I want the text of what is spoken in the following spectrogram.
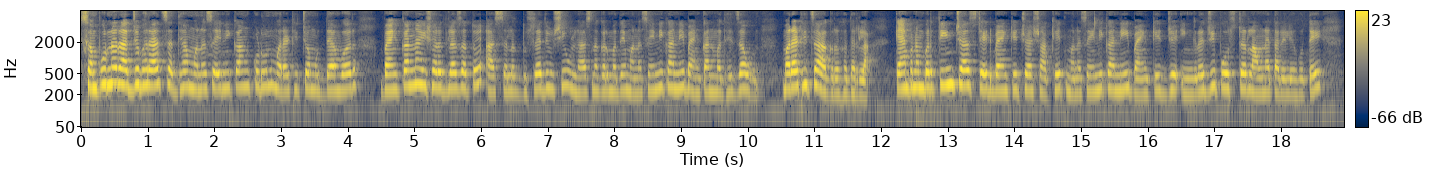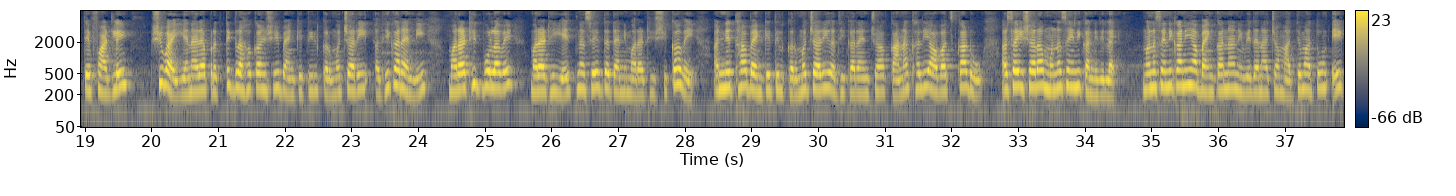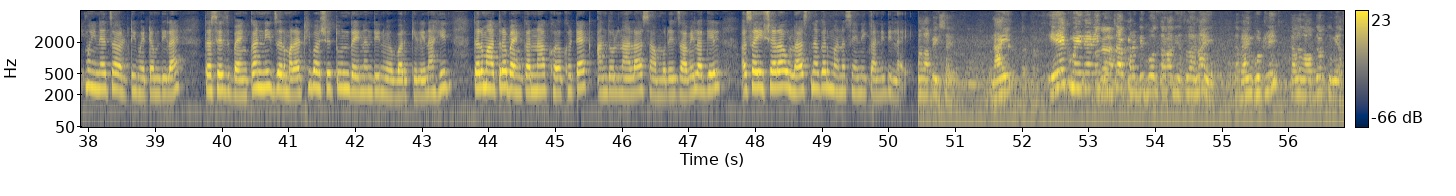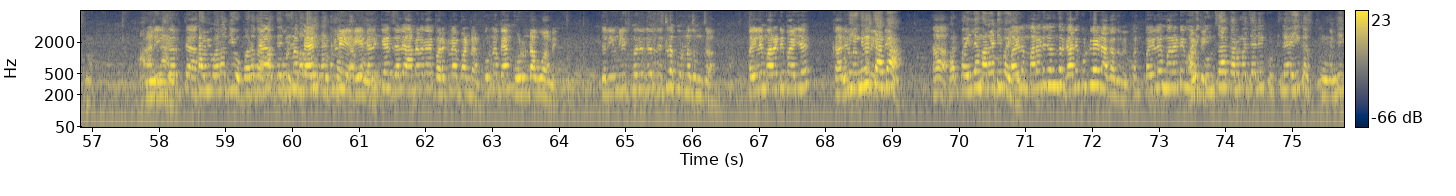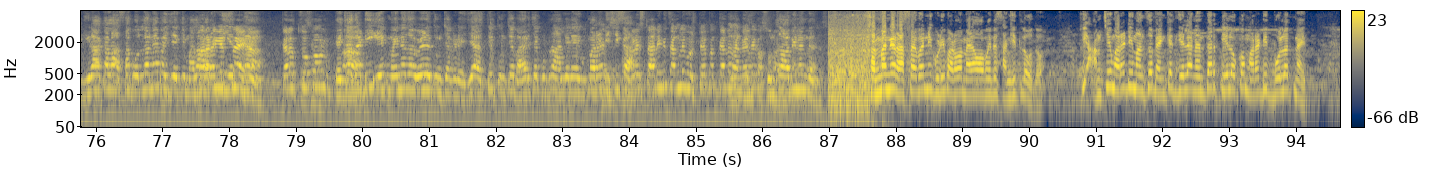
संपूर्ण राज्यभरात सध्या मनसैनिकांकडून मराठीच्या मुद्द्यांवर बँकांना इशारा दिला जातोय. आज सलग दुसऱ्या दिवशी उल्हासनगरमध्ये मनसैनिकांनी बँकांमध्ये जाऊन मराठीचा आग्रह धरला. कॅम्प नंबर तीनच्या स्टेट बँकेच्या शाखेत मनसैनिकांनी बँकेत जे इंग्रजी पोस्टर लावण्यात आलेले होते ते फाडले. शिवाय येणाऱ्या प्रत्येक ग्राहकांशी बँकेतील कर्मचारी अधिकाऱ्यांनी मराठीत बोलावे. मराठी येत नसेल तर त्यांनी मराठी शिकावे. अन्यथा बँकेतील कर्मचारी अधिकाऱ्यांच्या कानाखाली आवाज काढू असा इशारा मनसैनिकांनी दिलाय. मनसैनिकांनी या बँकांना निवेदनाच्या माध्यमातून एक महिन्याचा अल्टिमेटम दिलाय. तसेच बँकांनी जर मराठी भाषेतून दैनंदिन व्यवहार केले नाहीत तर मात्र बँकांना खळखट्याक आंदोलनाला सामोरे जावे लागेल असा इशारा उल्हासनगर मनसैनिकांनी दिलाय. मला अपेक्षा आहे. नाही एक महिन्याने तुमचा मराठीत बोलताना दिसला नाही तर बँक फुटली त्याला जबाबदार तुम्ही असणार. आम्ही आणि. जर त्या- आम्ही परत येऊ परत पूर्ण बँक फुटली एखादी नाही. केस झाली आम्हाला काही फरक नाही पडणार. पूर्ण बँक फोडून टाकू आम्ही. जर इंग्लिशमध्ये जर दिसलं पूर्ण तुमचं. पहिले मराठी पाहिजे खाली इंग्लिश. टाका. हा. पण पहिले मराठी पहिले पाहिजे मराठीच्या नंतर खाली कुठलेही टाका तुम्ही पण पहिले मराठी आणि वरती. तुमचा कर्मचारी कुठल्याही कस- म्हणजे गिराकाला असा बोलला नाही पाहिजे की मला मराठी येत नाही हा. नाही त्याला चोकावून त्याच्यासाठी एक महिन्याचा वेळ आहे तुमच्याकडे. जे असतील तुमच्या बाहेरच्या कुठून आलेले मराठी. शिका. सगळे स्थानिक चांगली गोष्ट आहे पण त्यांना सांगायचं का तुमचं अभिनंदन. सन्मान्य राजसाहेबांनी गुढीपाडवा मेळाव्यामध्ये सांगितलं होतं की आमची मराठी माणसं बँकेत गेल्यानंतर ते लोक मराठीत बोलत नाहीत.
